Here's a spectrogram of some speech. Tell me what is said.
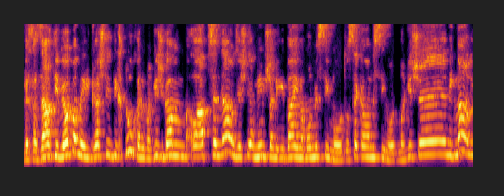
וחזרתי ועוד פעם הרגשתי דכדוך, אני מרגיש גם ups and downs, יש לי ימים שאני בא עם המון משימות, עושה כמה משימות, מרגיש שנגמר לי,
